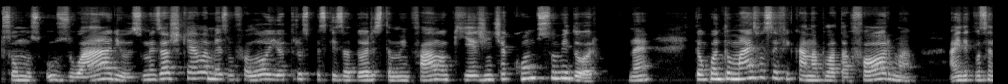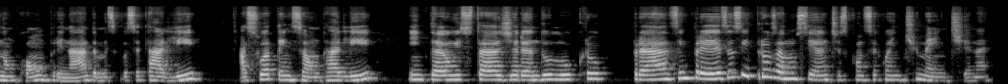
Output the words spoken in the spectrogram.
somos usuários, mas acho que ela mesma falou e outros pesquisadores também falam que a gente é consumidor né? Então, quanto mais você ficar na plataforma, ainda que você não compre nada, mas que você está ali, a sua atenção está ali, então isso está gerando lucro para as empresas e para os anunciantes, consequentemente, né?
